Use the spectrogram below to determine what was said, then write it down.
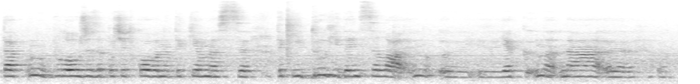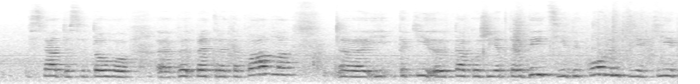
так ну, було вже започатковано таке в нас такий другий день села, ну, як на, на свято святого е, Петра та Павла. Е, такі е, також є традиції, диковинки, які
